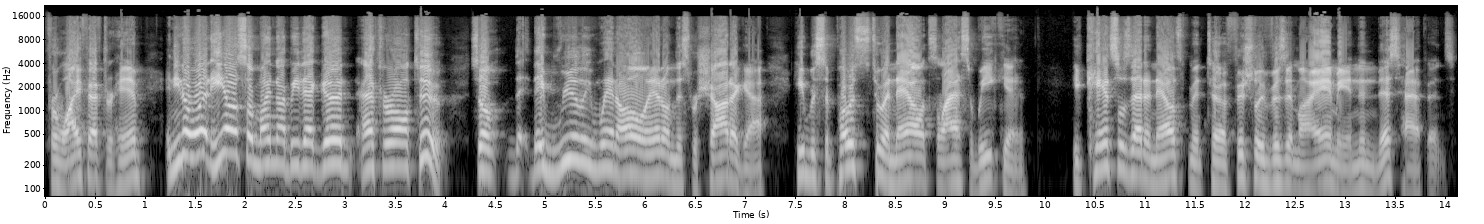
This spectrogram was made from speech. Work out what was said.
for life after him. And you know what? He also might not be that good after all, too. So th- they really went all in on this Rashada guy. He was supposed to announce last weekend. He cancels that announcement to officially visit Miami, and then this happens.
